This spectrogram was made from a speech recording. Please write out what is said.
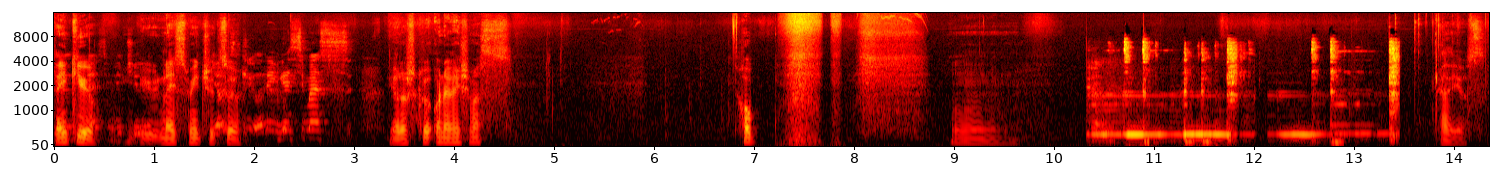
Thank you. Thank Nice to meet you. you. You- Nice to meet you too. Yoroshiku onegaishimasu. Mm. Adiós.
